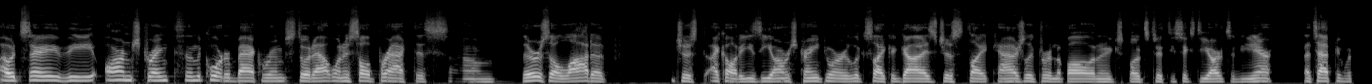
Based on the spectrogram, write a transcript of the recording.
I would say the arm strength in the quarterback room stood out when I saw practice. Um, there's a lot of just, I call it easy arm strength, where it looks like a guy's just like casually throwing the ball and it explodes 50, 60 yards in the air. That's happening with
